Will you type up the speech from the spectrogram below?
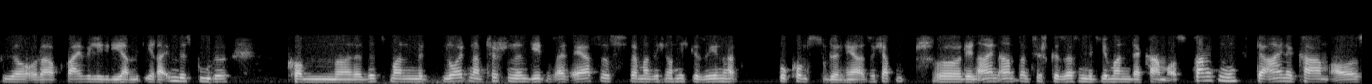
für oder Freiwillige, die da mit ihrer Imbissbude kommen. Äh, da sitzt man mit Leuten am Tisch und dann geht es als erstes, wenn man sich noch nicht gesehen hat, wo kommst du denn her? Also ich habe äh, den einen Abend am Tisch gesessen mit jemandem, der kam aus Franken, der eine kam aus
